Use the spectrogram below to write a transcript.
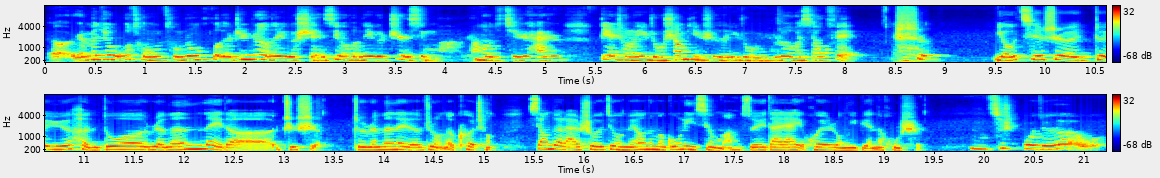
呃，人们就无从从中获得真正的那个神性和那个智性嘛。然后，其实还是变成了一种商品式的一种娱乐和消费。是，尤其是对于很多人文类的知识，就人文类的这种的课程，相对来说就没有那么功利性嘛，所以大家也会容易变得忽视。嗯，其实我觉得我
